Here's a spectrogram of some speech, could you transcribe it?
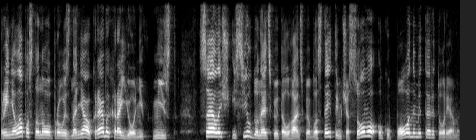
прийняла постанову про визнання окремих районів, міст, селищ і сіл Донецької та Луганської областей тимчасово окупованими територіями.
